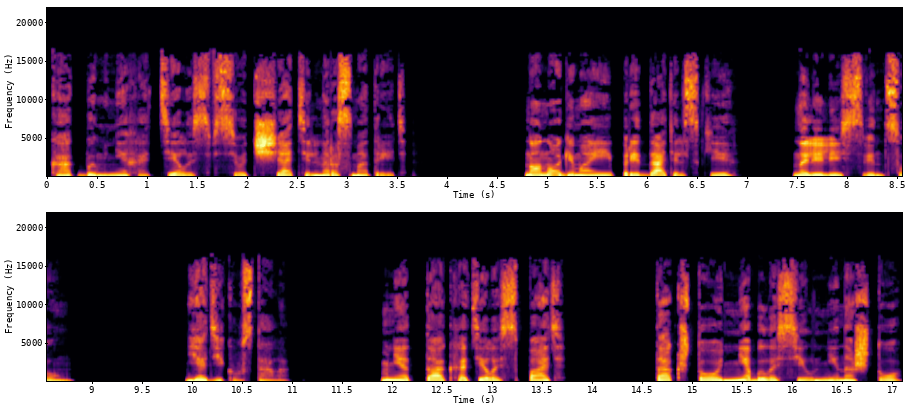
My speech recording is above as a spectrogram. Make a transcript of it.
Как бы мне хотелось все тщательно рассмотреть. Но ноги мои предательски налились свинцом. Я дико устала. Мне так хотелось спать, так что не было сил ни на что,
